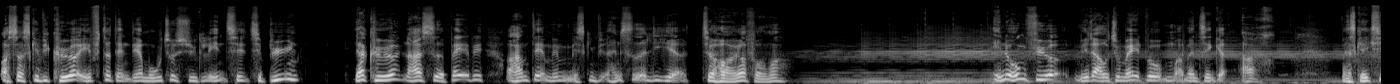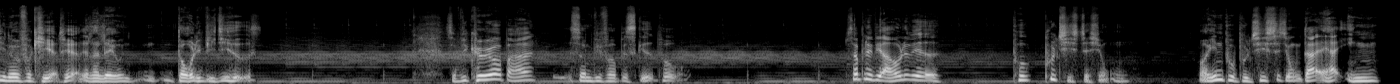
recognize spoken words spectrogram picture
og så skal vi køre efter den der motorcykel ind til, til byen. Jeg kører, Lars sidder bagved, og ham der med maskin, han sidder lige her til højre for mig. En ung fyr med et automatvåben, og man tænker, ah, man skal ikke sige noget forkert her, eller lave en dårlig vidighed. Så vi kører bare, som vi får besked på. Så blev vi afleveret på politistationen. Og inde på politistationen, der er ingen,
